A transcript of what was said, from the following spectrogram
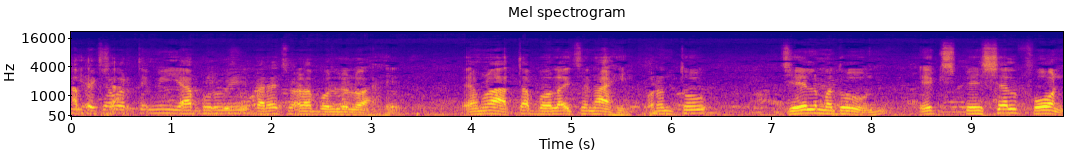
अपेक्षावरती मी यापूर्वी बऱ्याच वेळा बोललेलो आहे. त्यामुळं आता बोलायचं नाही. परंतु जेलमधून एक स्पेशल फोन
